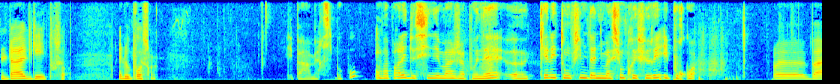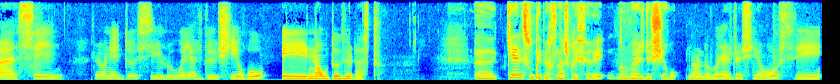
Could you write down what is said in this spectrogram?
L'algue et tout ça. Et le poisson. Eh ben, merci beaucoup. On va parler de cinéma japonais. Euh, quel est ton film d'animation préféré et pourquoi? Euh, bah, c'est. J'en ai deux, c'est le voyage de Shiro et Naruto The Last. Euh, Quels sont tes personnages préférés dans le voyage de Shiro? Dans le voyage de Shiro, c'est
